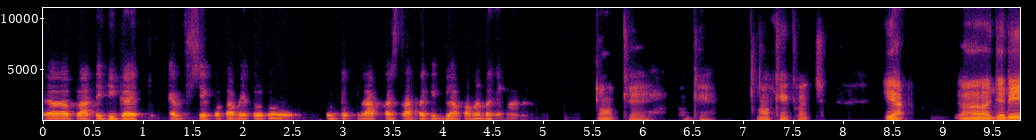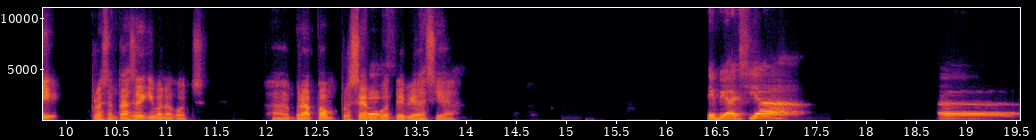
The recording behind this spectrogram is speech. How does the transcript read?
uh, pelatih Giga FC Kota Metro itu untuk menerapkan strategi di lapangan bagaimana? Oke, okay, oke, okay. oke, okay, coach. Ya, uh, jadi presentasinya gimana, coach? Uh, berapa persen yes. buat DB Asia? DB Asia uh,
